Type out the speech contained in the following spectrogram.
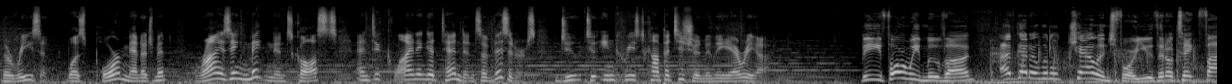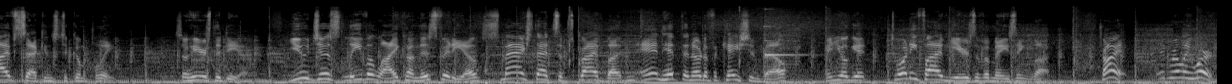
The reason was poor management, rising maintenance costs, and declining attendance of visitors due to increased competition in the area. Before we move on, I've got a little challenge for you that'll take five seconds to complete. So here's the deal. You just leave a like on this video, smash that subscribe button, and hit the notification bell, and you'll get 25 years of amazing luck. Try it. It really works.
